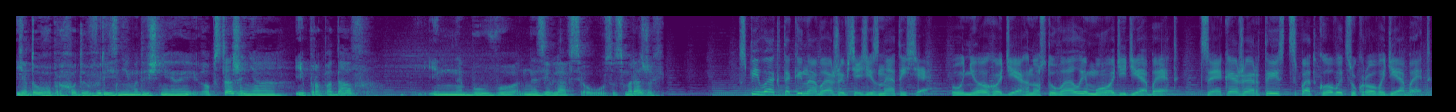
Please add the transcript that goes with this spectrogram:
Я довго проходив різні медичні обстеження і пропадав, і не був, не з'являвся у соцмережах. Співак таки наважився зізнатися. У нього діагностували моді діабет. Це каже артист, спадковий цукровий діабет.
